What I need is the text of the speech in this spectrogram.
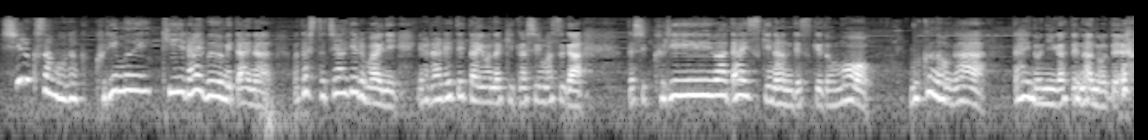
シルクさんもなんか栗むきライブみたいな、私立ち上げる前にやられてたような気がしますが、私栗は大好きなんですけども、剥くのが大の苦手なので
